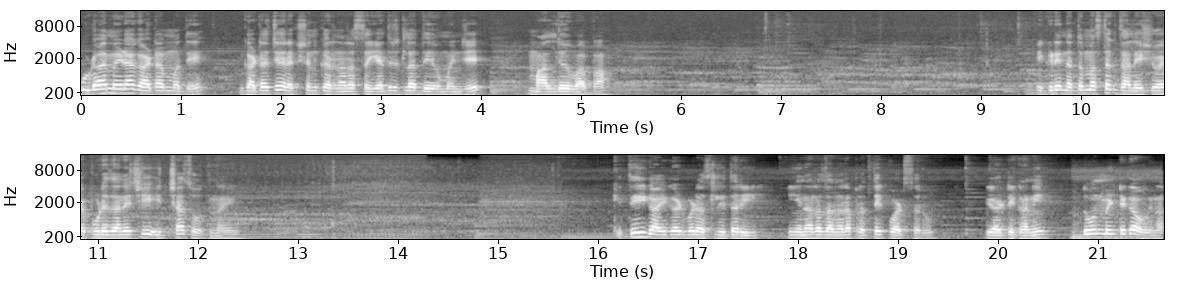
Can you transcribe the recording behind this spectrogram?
कुडामेडा घाटामध्ये घाटाचे रक्षण करणारा सह्याद्रीतला देव म्हणजे मालदेव बाबा इकडे नतमस्तक झाल्याशिवाय पुढे जाण्याची इच्छाच होत नाही. कितीही गाई गडबड असली तरी येणारा जाणारा प्रत्येक वाटसरू या ठिकाणी दोन मिनटे का होईना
